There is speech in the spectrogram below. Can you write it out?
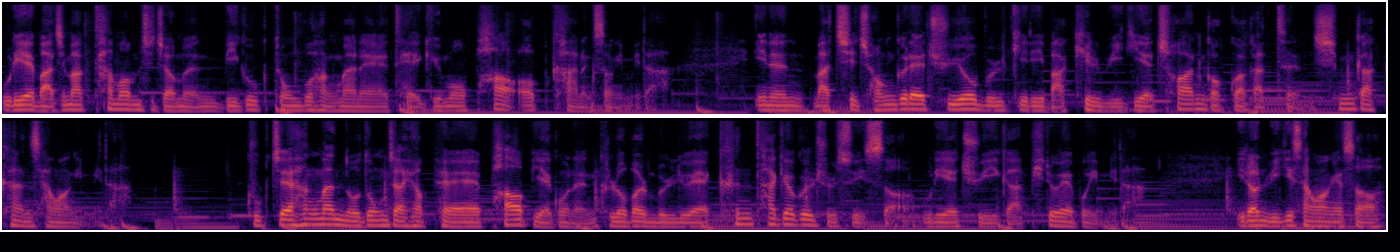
우리의 마지막 탐험 지점은 미국 동부 항만의 대규모 파업 가능성입니다. 이는 마치 정글의 주요 물길이 막힐 위기에 처한 것과 같은 심각한 상황입니다. 국제 항만 노동자 협회의 파업 예고는 글로벌 물류에 큰 타격을 줄 수 있어 우리의 주의가 필요해 보입니다. 이런 위기 상황에서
